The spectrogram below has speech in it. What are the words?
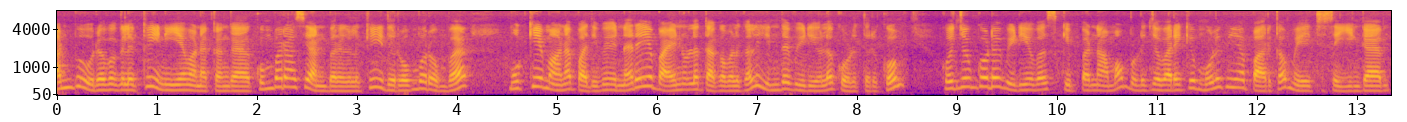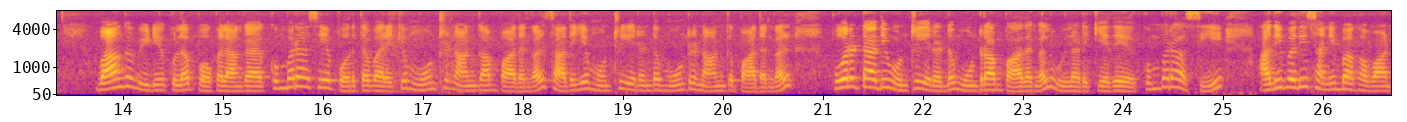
அன்பு உறவுகளுக்கு இனிய வணக்கங்க. கும்பராசி அன்பர்களுக்கு இது ரொம்ப ரொம்ப முக்கியமான பதிவு. நிறைய பயனுள்ள தகவல்கள் இந்த வீடியோவில் கொடுத்துருக்கோம். கொஞ்சம் கூட வீடியோவை ஸ்கிப் பண்ணாமல் முடிஞ்ச வரைக்கும் முழுமையாக பார்க்க முயற்சி செய்யுங்க. வாங்க வீடியோக்குள்ளே போகலாங்க. கும்பராசியை பொறுத்த வரைக்கும் மூன்று நான்காம் பாதங்கள் சதயம் ஒன்று இரண்டு மூன்று நான்கு பாதங்கள் பூரட்டாதி ஒன்று இரண்டு மூன்றாம் பாதங்கள் உள்ளடக்கியது. கும்பராசி அதிபதி சனி பகவான்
